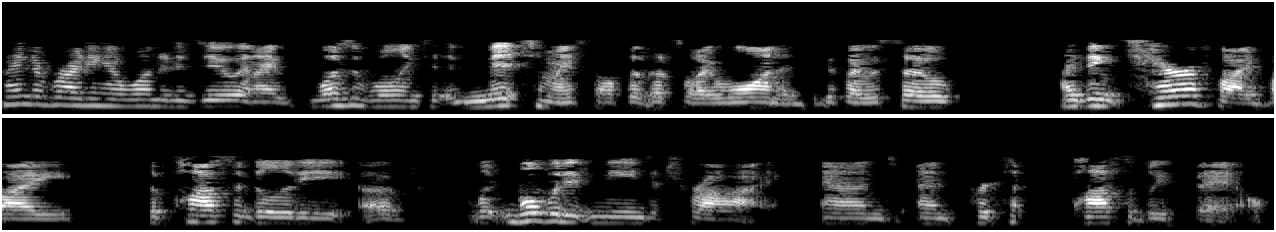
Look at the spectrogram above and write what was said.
kind of writing I wanted to do, and I wasn't willing to admit to myself that that's what I wanted because I was so, I think, terrified by the possibility of, like, what would it mean to try and, and possibly fail.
